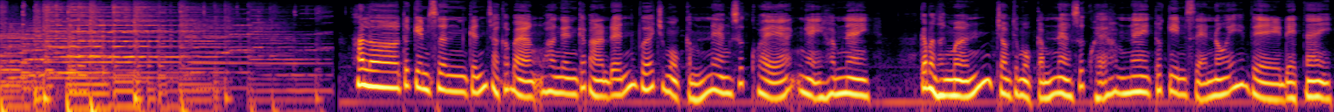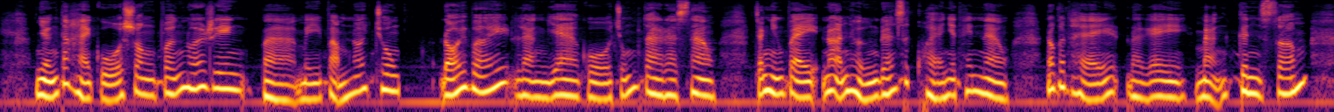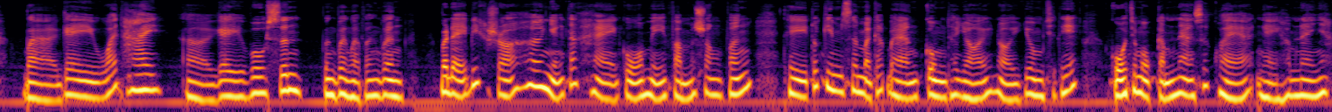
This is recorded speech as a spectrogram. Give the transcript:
Hello, tôi Kim xin kính chào các bạn. Hoan nghênh các bạn đến với chương mục Cẩm nang sức khỏe ngày hôm nay. Các bạn thân mến, trong chương mục Cẩm nang sức khỏe hôm nay, tôi Kim sẽ nói về đề tài những tác hại của son phấn nói riêng và mỹ phẩm nói chung đối với làn da của chúng ta ra sao. Chẳng những vậy, nó ảnh hưởng đến sức khỏe như thế nào. Nó có thể là gây mãn kinh sớm và gây quái thai, uh, gây vô sinh, vân vân và vân vân. Và để biết rõ hơn những tác hại của mỹ phẩm son phấn thì Tố Kim xin mời các bạn cùng theo dõi nội dung chi tiết của chương mục cẩm nang sức khỏe ngày hôm nay nhé.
